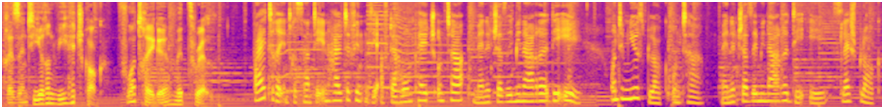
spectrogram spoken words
Präsentieren wie Hitchcock, Vorträge mit Thrill. Weitere interessante Inhalte finden Sie auf der Homepage unter managerseminare.de und im Newsblog unter managerseminare.de/blog.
